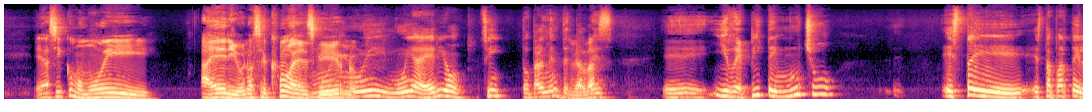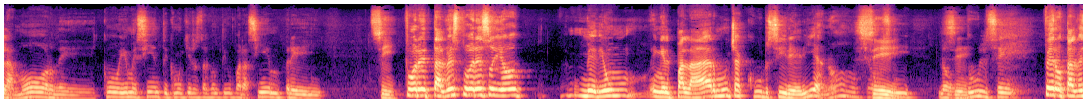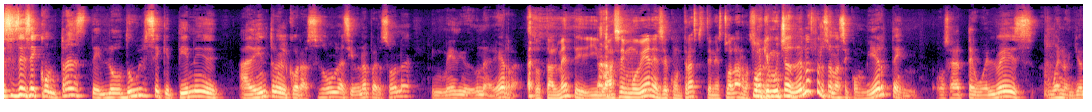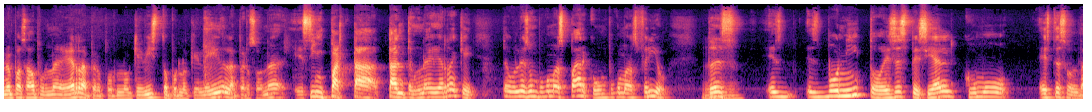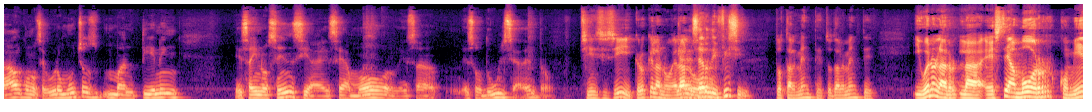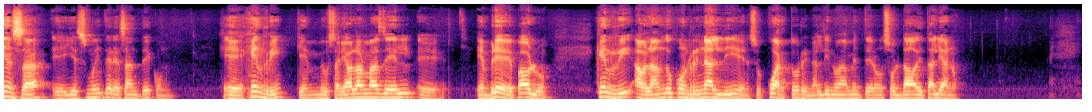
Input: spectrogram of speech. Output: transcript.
así como muy aéreo, no sé cómo describirlo. Muy, muy, aéreo, sí, totalmente. ¿verdad? Eh, y repite mucho este, esta parte del amor, de cómo yo me siento y cómo quiero estar contigo para siempre. Y sí. Por, tal vez por eso yo me dio en el paladar mucha cursirería, ¿no? sí. lo dulce pero tal vez es ese contraste, lo dulce que tiene adentro en el corazón hacia una persona en medio de una guerra. Totalmente, y lo hace muy bien ese contraste, tenés toda la razón. Porque muchas veces las personas se convierten, o sea, te vuelves, bueno, yo no he pasado por una guerra, pero por lo que he visto, por lo que he leído, la persona es impactada tanto en una guerra que te vuelves un poco más parco, un poco más frío. Entonces, es, es bonito, es especial cómo este soldado, como seguro muchos, mantienen esa inocencia, ese amor, esa, eso dulce adentro. Sí, sí, sí, creo que la novela... Debe ser difícil. Totalmente, totalmente. Y bueno, este amor comienza, eh, y es muy interesante, con eh, Henry, que me gustaría hablar más de él eh, en breve, Pablo. Henry hablando con Rinaldi en su cuarto, Rinaldi nuevamente era un soldado italiano,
